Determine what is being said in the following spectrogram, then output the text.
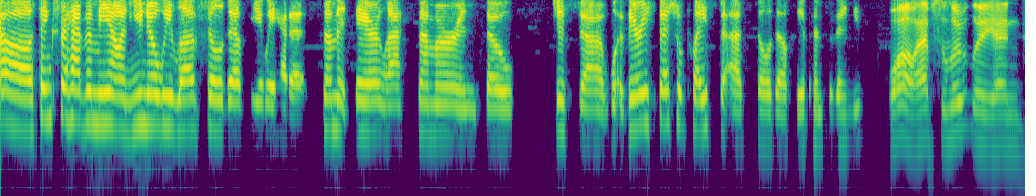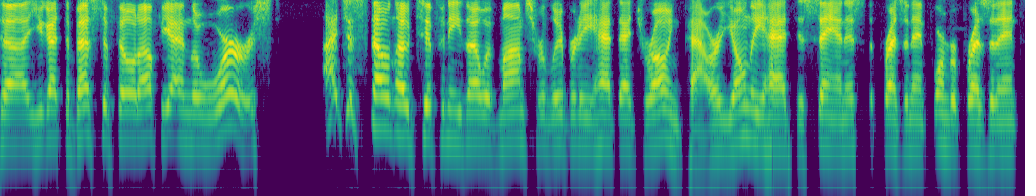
Oh, thanks for having me on. You know, we love Philadelphia. We had a summit there last summer, and so just uh, a very special place to us, Philadelphia, Pennsylvania. Wow, absolutely. And uh, you got the best of Philadelphia and the worst. I just don't know, Tiffany, though, if Moms for Liberty had that drawing power. You only had DeSantis, the president, former president,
